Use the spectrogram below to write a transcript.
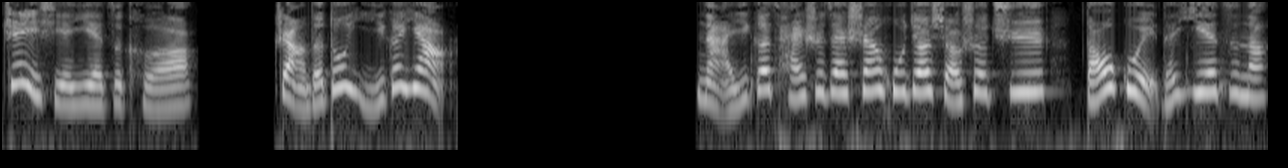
这些椰子壳长得都一个样哪一个才是在珊瑚礁小社区捣鬼的椰子呢？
